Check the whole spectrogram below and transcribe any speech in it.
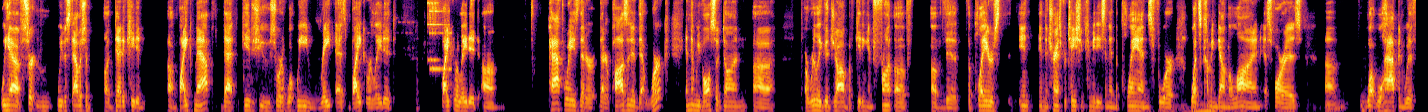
we have certain, we've established a, a dedicated uh, bike map that gives you sort of what we rate as bike related, bike related um, pathways that are that are positive that work. And then we've also done uh, a really good job of getting in front of of the the players in in the transportation committees and in the plans for what's coming down the line as far as um, what will happen with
